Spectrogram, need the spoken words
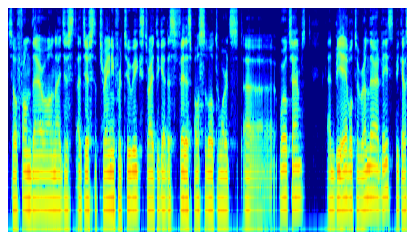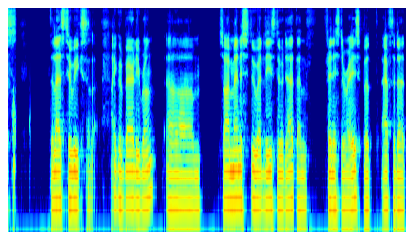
So from there on, I just adjusted training for two weeks, tried to get as fit as possible towards uh, world champs and be able to run there at least because the last two weeks I could barely run. Um, so I managed to at least do that and finish the race. But after that,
